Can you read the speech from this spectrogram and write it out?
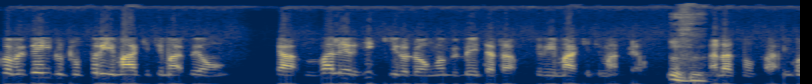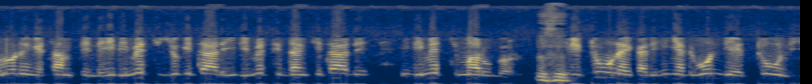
ko ɓe ɓeydutu prix makiti maɓɓe on ka valeur hikkiiɗo ɗon on ɓe ɓeydata prix makiti maɓɓe on. Mhm. Aɗat no faa ko noon en e tampinde hiɗi metti jogitaade hiɗi metti dankitaade hiɗi metti marugol. Mhm. Hiɗi tuunayi e kadi hiñade wondi e tuundi.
